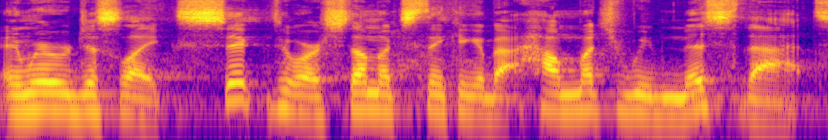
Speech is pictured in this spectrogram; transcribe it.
And we were just like sick to our stomachs thinking about how much we miss that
